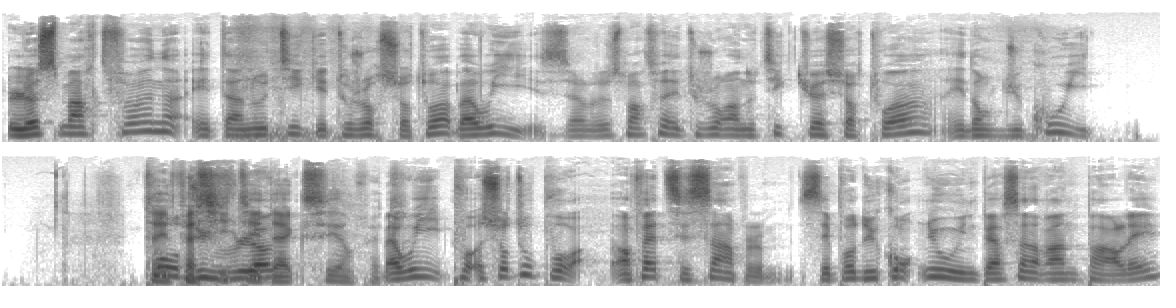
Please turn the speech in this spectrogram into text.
Le smartphone est un outil qui est toujours sur toi. Bah oui, le smartphone est toujours un outil que tu as sur toi. Et donc, du coup, il... T'as une facilité d'accès en fait. Bah oui, pour- surtout pour. En fait, c'est simple. C'est pour du contenu où une personne est en train de parler.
